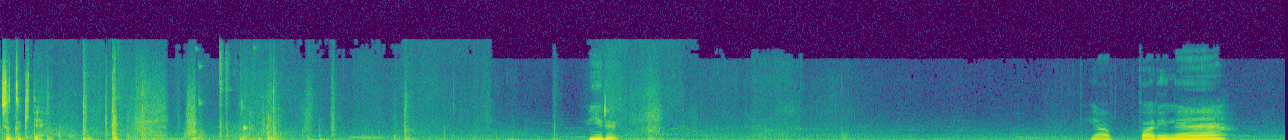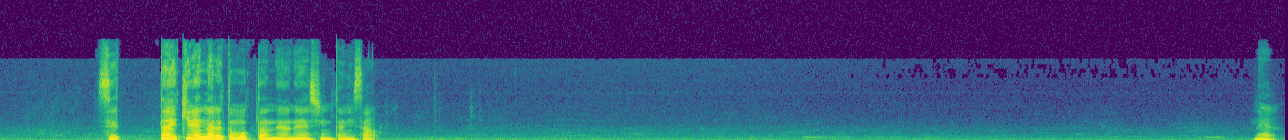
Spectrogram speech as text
ちょっと来て。見る？やっぱりね。絶対綺麗になると思ったんだよね新谷さんねえ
